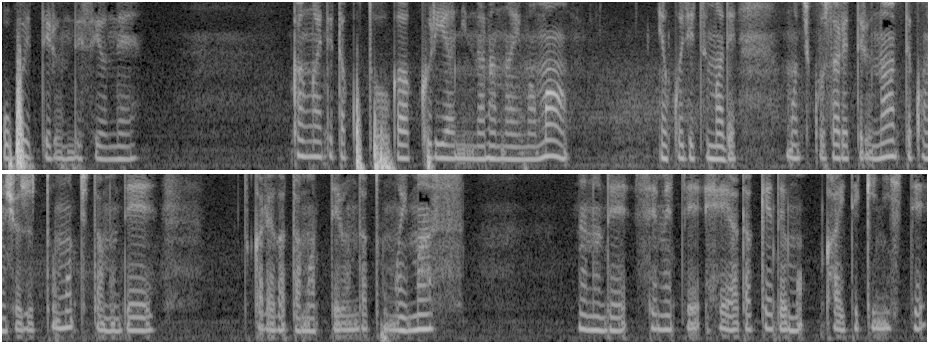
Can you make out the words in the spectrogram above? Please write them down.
覚えてるんですよね。考えてたことがクリアにならないまま翌日まで持ち越されてるなって今週ずっと思ってたので疲れが溜まってるんだと思います。なのでせめて部屋だけでも快適にして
